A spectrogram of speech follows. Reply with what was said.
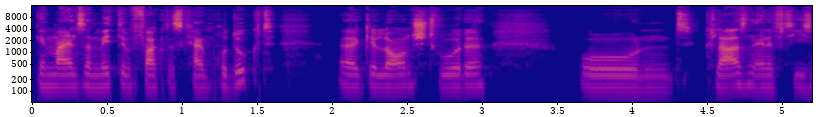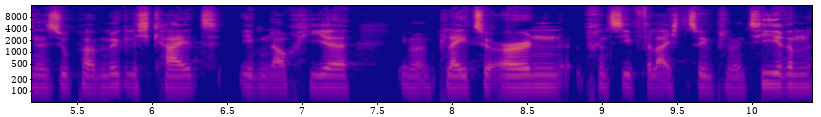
Gemeinsam mit dem Fakt, dass kein Produkt äh, gelauncht wurde. Und klar sind NFTs eine super Möglichkeit, eben auch hier ein Play-to-Earn-Prinzip vielleicht zu implementieren.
